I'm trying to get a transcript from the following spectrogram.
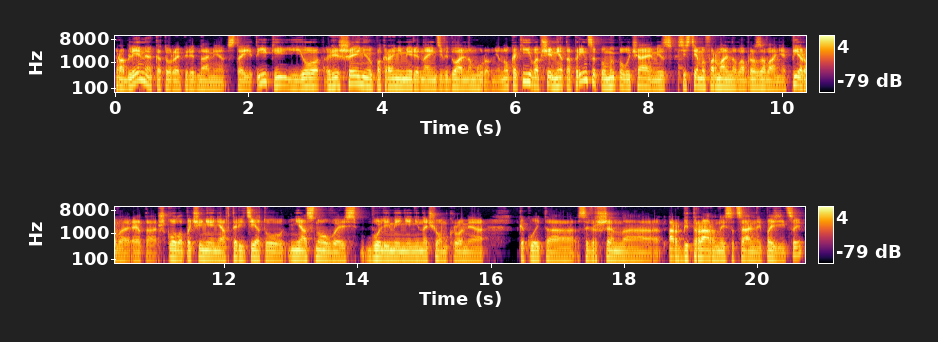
проблеме, которая перед нами стоит, и к ее решению, по крайней мере, на индивидуальном уровне. Но какие вообще метапринципы мы получаем из системы формального образования? Первое – это школа подчинения авторитету, не основываясь более-менее ни на чем, кроме какой-то совершенно арбитрарной социальной позиции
